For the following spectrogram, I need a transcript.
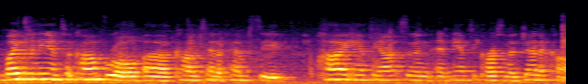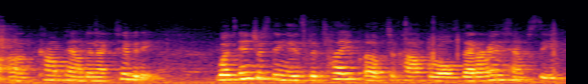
Vitamin E and tocopherol uh, content of hemp seed, high antioxidant and anti-carcinogenic com- uh, compound and activity. What's interesting is the type of tocopherols that are in hemp seed.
